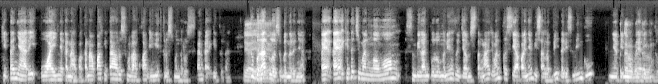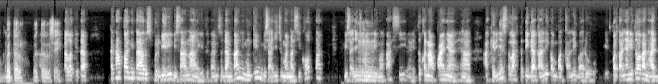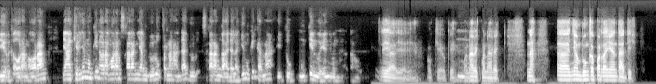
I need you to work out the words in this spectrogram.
kita nyari why-nya kenapa. Kenapa kita harus melakukan ini terus-menerus. Kan kayak gitu kan. Ya, itu ya, berat ya. loh sebenarnya. Kayak kayak kita cuma ngomong 90 menit atau jam setengah, cuman persiapannya bisa lebih dari seminggu nyiapin Betul, materi betul, gitu kan. betul, betul sih. Kalau kita kenapa kita harus berdiri di sana gitu kan. Sedangkan mungkin bisa aja cuma nasi kotak, bisa aja cuma Hmm. terima kasih. Ya, itu kenapanya. Nah, akhirnya Oke. setelah ketiga kali, keempat kali baru pertanyaan itu akan hadir ke orang-orang yang akhirnya mungkin orang-orang sekarang yang dulu pernah ada, dulu sekarang nggak ada lagi mungkin karena itu. Mungkin loh ya, nggak tahu. Iya, iya, iya. Oke, oke. Hmm. Menarik, menarik. Nah, eh, nyambung ke pertanyaan tadi.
